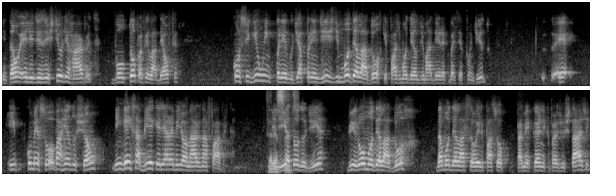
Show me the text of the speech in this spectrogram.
Então, ele desistiu de Harvard, voltou para Filadélfia, conseguiu um emprego de aprendiz de modelador, que faz modelo de madeira que vai ser fundido, e, e começou varrendo o chão. Ninguém sabia que ele era milionário na fábrica. Ele ia todo dia, virou modelador, da modelação ele passou para mecânica, para ajustagem,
